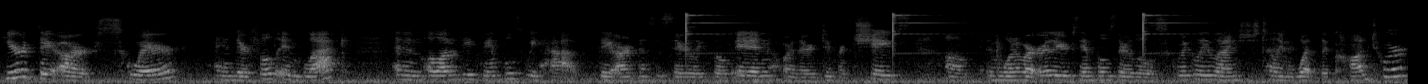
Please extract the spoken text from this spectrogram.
Here they are square and they're filled in black. And in a lot of the examples we have, they aren't necessarily filled in or they're different shapes. Um, in one of our earlier examples, they're little squiggly lines just telling what the contour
